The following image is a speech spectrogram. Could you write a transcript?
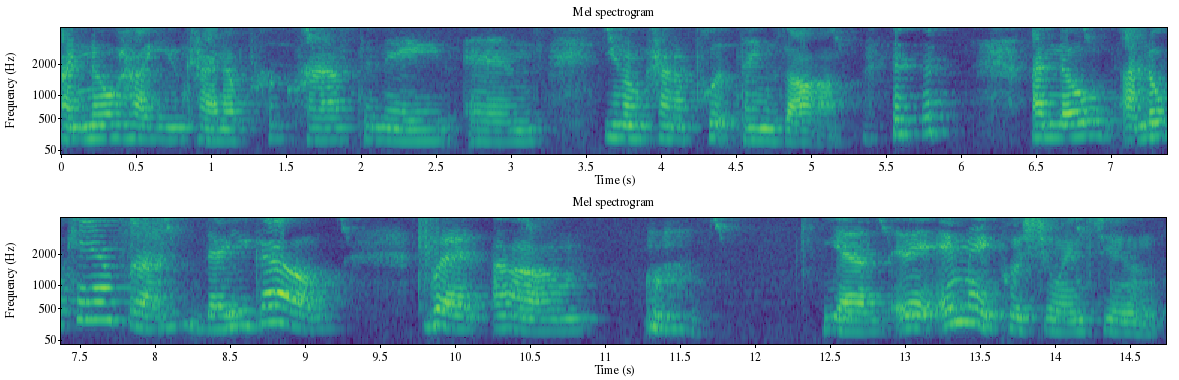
I know how you kind of procrastinate and, you know, kind of put things off. I know, I know cancer. There you go. But, um, yeah, it, it may push you into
